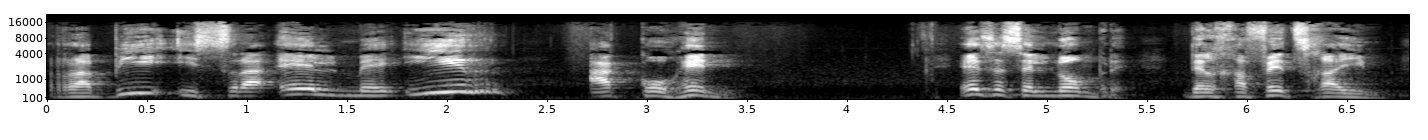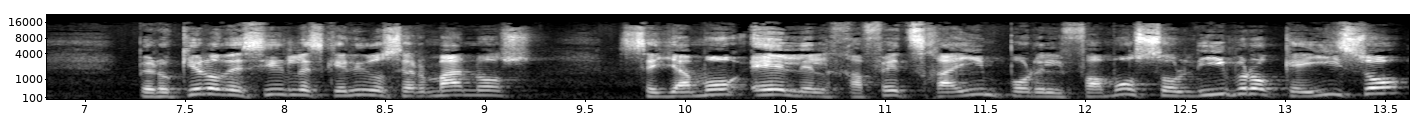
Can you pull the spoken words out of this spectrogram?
Rabbi Israel Meir Acohen. Ese es el nombre del Jafetz Haim. Pero quiero decirles, queridos hermanos, se llamó él el Jafetz Haim por el famoso libro que hizo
